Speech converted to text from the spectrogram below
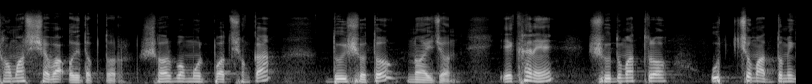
সমাজসেবা অধিদপ্তর। সর্বমোট পদ সংখ্যা দুইশত নয় জন। এখানে শুধুমাত্র উচ্চ মাধ্যমিক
